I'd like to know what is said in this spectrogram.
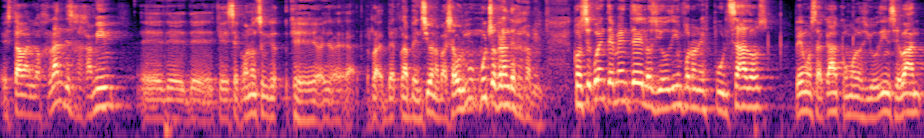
estaban los grandes Jajamim eh, que se conocen, que eh, Rab menciona Bashaul, mu- muchos grandes Jajamim. Consecuentemente, los Yehudim fueron expulsados. Vemos acá cómo los Yehudim se van,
